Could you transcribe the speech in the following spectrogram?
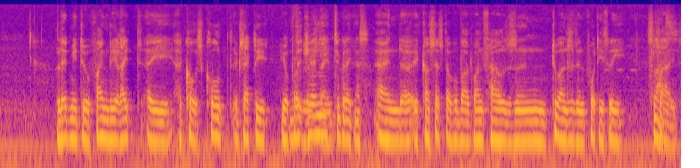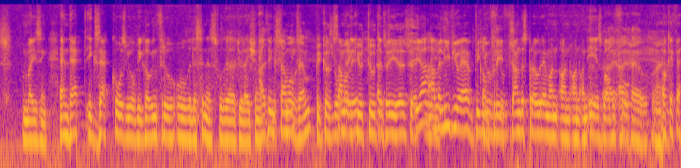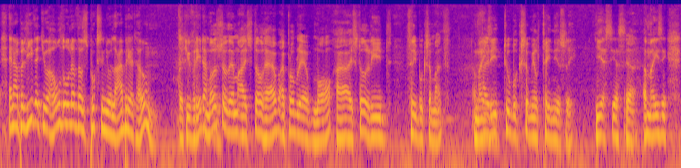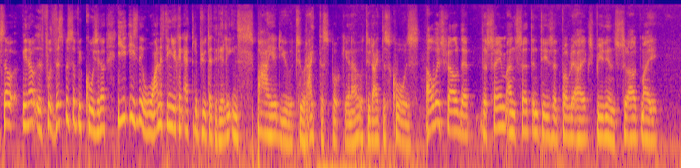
led me to finally write a, a course called exactly your The journey name. to greatness. And uh, it consists of about 1,243 Slides. slides. Amazing. And that exact course we will be going through all the listeners for the duration. I think some two of them, because it will take you two to Uh, three years. to Yeah, I believe you have. You've, you've done this program on, on, on, on air as well I, before. I have. I. Okay, fair. and I believe that you hold all of those books in your library at home. that you've read Most of them I still have. I probably have more. I still read three books a month. Amazing. I read two books simultaneously. Yes, yes. Yeah. Amazing. So, you know, for this specific cause, you know, is, is there one thing you can attribute that really inspired you to write this book, you know, to write this cause? I always felt that the same uncertainties that probably I experienced throughout my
